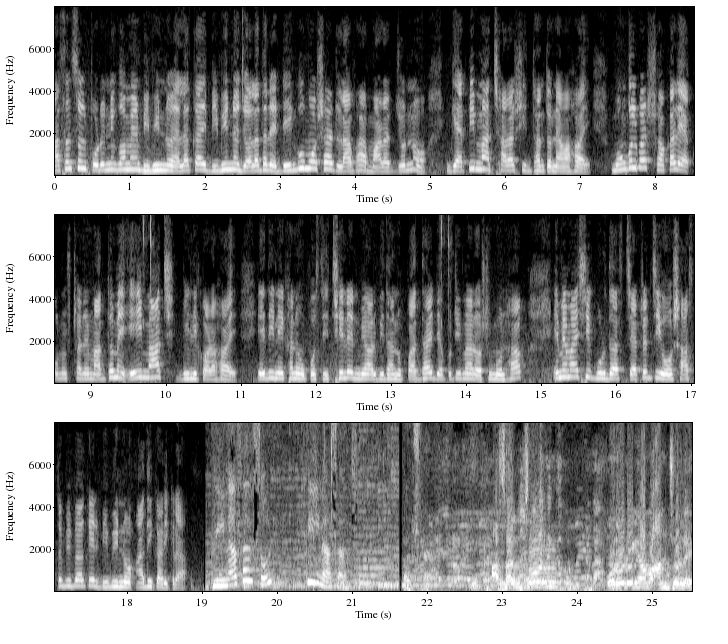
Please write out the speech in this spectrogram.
আসানসোল পৌর নিগমের বিভিন্ন এলাকায় বিভিন্ন জলাধারে ডেঙ্গু মশার লাভা মারার জন্য গ্যাপি মাছ ছাড়ার সিদ্ধান্ত নেওয়া হয়। মঙ্গলবার সকালে এক অনুষ্ঠানের মাধ্যমে এই মাছ বিলি করা হয়। এদিন এখানে উপস্থিত ছিলেন mayor Bidhan Upadhyay deputy mayor Asimul Haque MMIC Gurudas Chatterjee ও স্বাস্থ্য বিভাগের বিভিন্ন আধিকারিকরা। Green Asansol clean Asansol. আসানসোল পৌর নিগম অঞ্চলে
